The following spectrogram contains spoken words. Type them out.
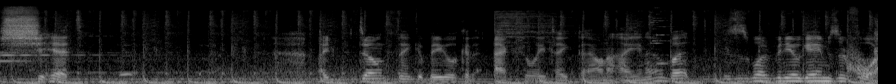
Shit. I don't think a beagle could actually take down a hyena, but this is what video games are for.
